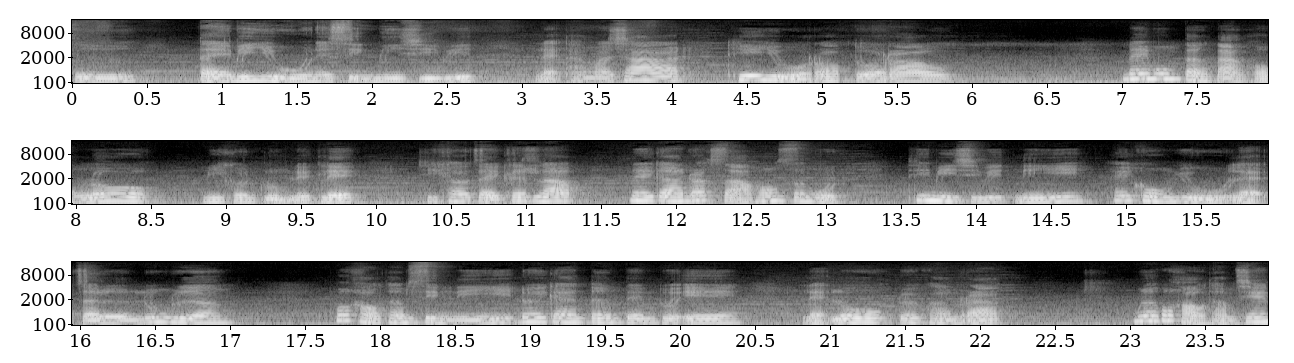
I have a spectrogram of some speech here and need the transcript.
สือ แต่มีอยู่ในสิ่งมีชีวิต และธรรมชาติที่อยู่รอบตัวเรา ในมุมต่างๆของโลกมีคนกลุ่มเล็กๆ ที่เข้าใจเคล็ดลับในการรักษาห้องสมุดที่มีชีวิตนี้ให้คงอยู่และเจริญรุ่งเรือง พวกเขาทำสิ่งนี้โดยการเติมเต็มตัวเอง และโลกด้วยความรัก เมื่อพวกเขาทำเช่น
